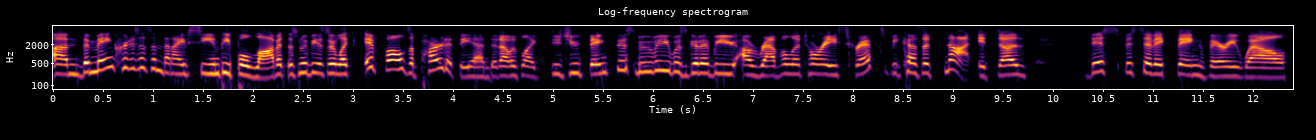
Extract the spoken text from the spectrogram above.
Um, the main criticism that I've seen people lob at this movie is they're like, it falls apart at the end. And I was like, did you think this movie was going to be a revelatory script? Because it's not. It does this specific thing very well.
